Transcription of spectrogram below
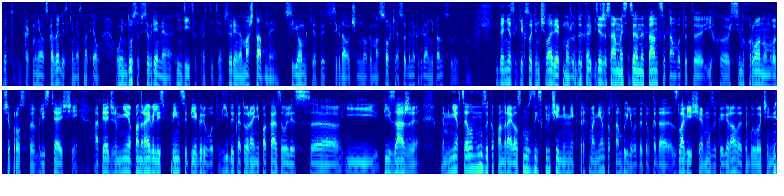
Вот как мне вот сказали, с кем я смотрел, у индусов все время, индийцев, простите, все время масштабные съемки, то есть всегда очень много массовки, особенно когда они танцуют. Там до нескольких сотен человек может Да, это доходить. те же это самые всё. сцены танца, там вот это их э, синхрон, он вообще просто блестящий. Опять же, мне понравились, в принципе, я говорю, вот виды, которые они показывали с, э, и пейзажи. Мне в целом музыка понравилась, ну, за исключением некоторых моментов. Там были вот это, когда зловещая музыка играла, это было очень,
